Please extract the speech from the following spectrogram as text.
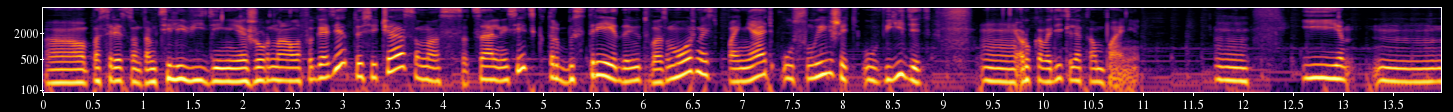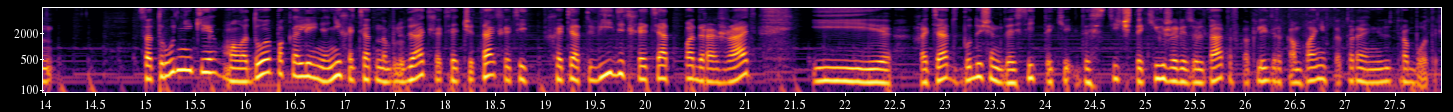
э, посредством там, телевидения, журналов и газет, то сейчас у нас социальные сети, которые быстрее дают возможность понять, услышать, увидеть э, руководителя компании. И сотрудники, молодое поколение, они хотят наблюдать, хотят читать, хотят, хотят видеть, хотят подражать и хотят в будущем достичь, таки, достичь таких же результатов, как лидеры компании, в которой они идут работать.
